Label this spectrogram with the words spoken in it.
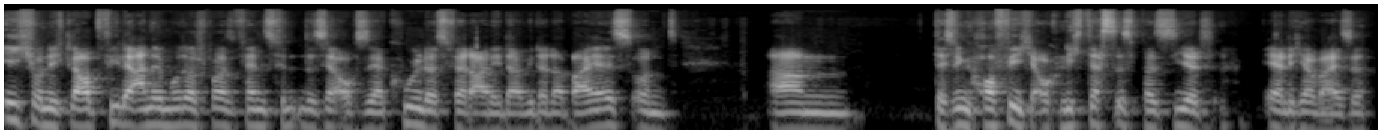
ich und ich glaube, viele andere Motorsportfans finden das ja auch sehr cool, dass Ferrari da wieder dabei ist. Und ähm, deswegen hoffe ich auch nicht, dass das passiert, ehrlicherweise.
